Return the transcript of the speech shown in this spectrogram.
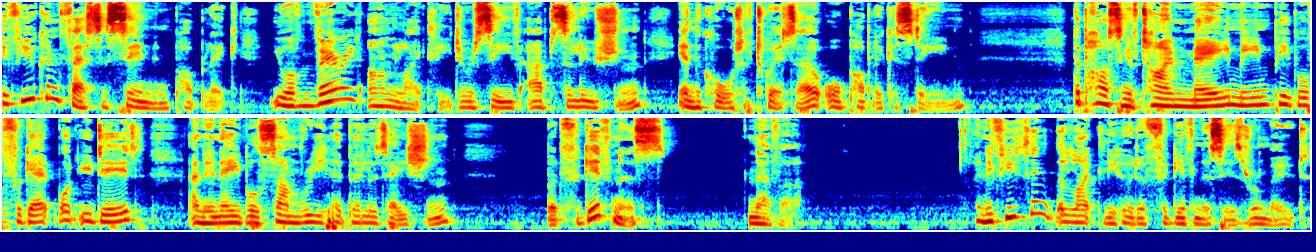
if you confess a sin in public, you are very unlikely to receive absolution in the court of Twitter or public esteem. The passing of time may mean people forget what you did and enable some rehabilitation, but forgiveness, never. And if you think the likelihood of forgiveness is remote,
